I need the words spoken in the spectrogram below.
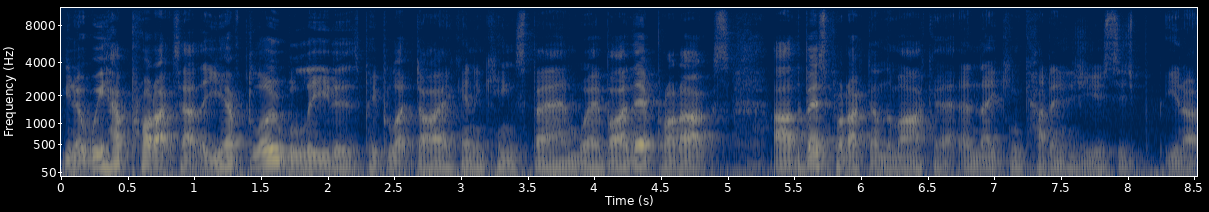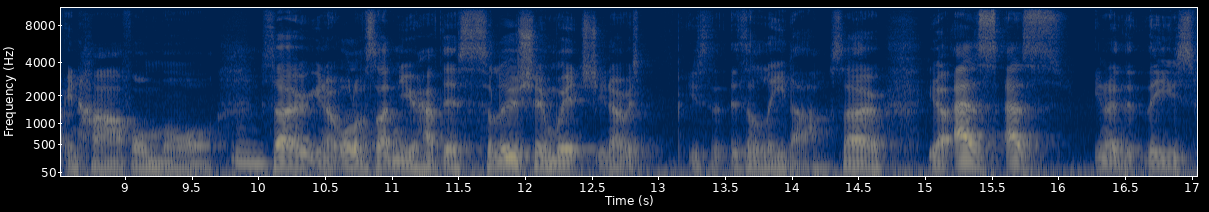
you know, we have products out there. You have global leaders, people like Daikin and Kingspan, whereby their products are the best product on the market, and they can cut energy usage, you know, in half or more. Mm. So you know, all of a sudden you have this solution which you know is is, is a leader. So you know, as as you know, th- these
